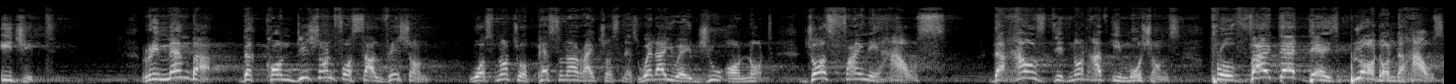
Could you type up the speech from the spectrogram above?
Egypt, remember the condition for salvation was not your personal righteousness, whether you are a Jew or not. Just find a house. The house did not have emotions. Provided there is blood on the house,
